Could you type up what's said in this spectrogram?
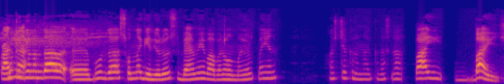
Bu Arka- videonun da e, burada sonuna geliyoruz. Beğenmeyi ve abone olmayı unutmayın. Hoşçakalın arkadaşlar. Bye bye.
